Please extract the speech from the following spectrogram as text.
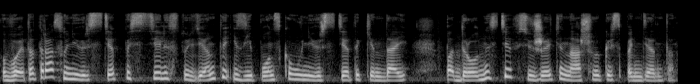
В этот раз университет посетили студенты из японского университета Кендай. Подробности в сюжете нашего корреспондента.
